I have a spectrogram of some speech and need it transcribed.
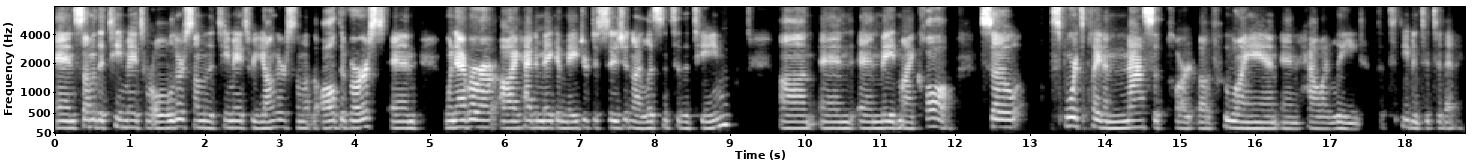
and some of the teammates were older, some of the teammates were younger, some of the all diverse. And whenever I had to make a major decision, I listened to the team um, and and made my call. So sports played a massive part of who I am and how I lead, even to today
